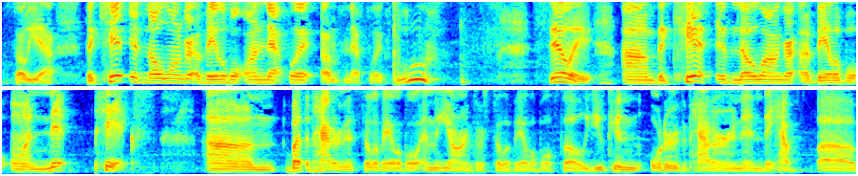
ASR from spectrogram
so yeah, the kit is no longer available on Netflix. Um, Netflix. Ooh, silly. Um, the kit is no longer available on Knit Picks. Um, but the pattern is still available and the yarns are still available. So you can order the pattern and they have uh,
